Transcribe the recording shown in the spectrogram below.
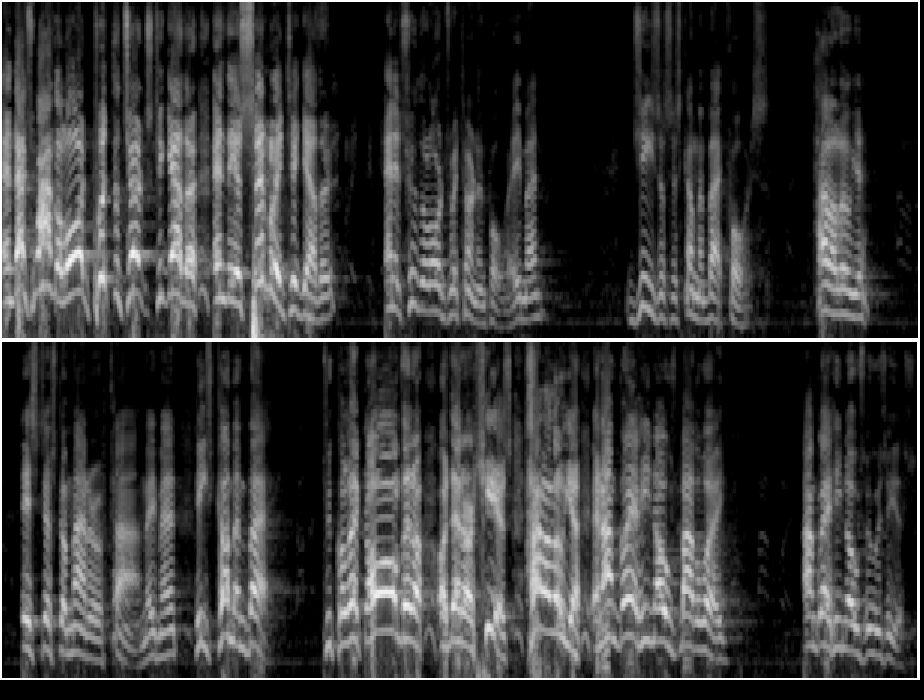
And that's why the Lord put the church together and the assembly together. And it's who the Lord's returning for. Amen. Jesus is coming back for us. Hallelujah. It's just a matter of time. Amen. He's coming back to collect all that are, or that are his. Hallelujah. And I'm glad he knows, by the way, I'm glad he knows who is his.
